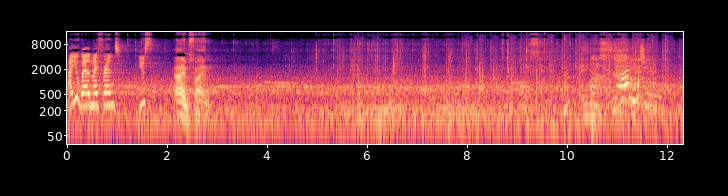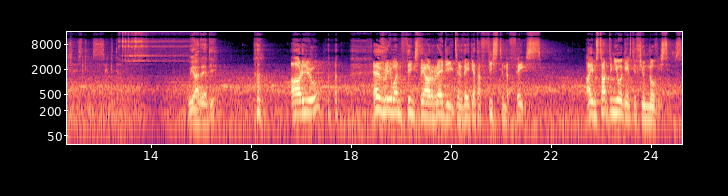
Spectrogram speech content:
Are you well, my friend? You. S- I'm fine. We are ready. Are you? Everyone thinks they are ready till they get a fist in the face. I am starting you against a few novices.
